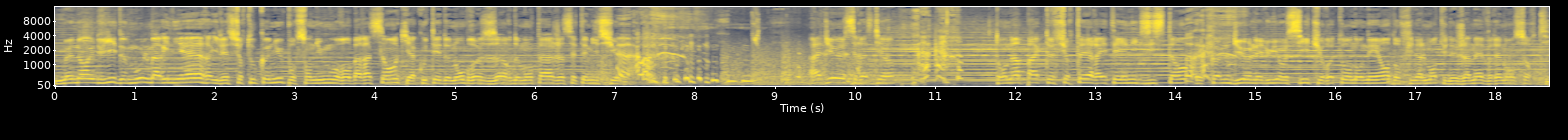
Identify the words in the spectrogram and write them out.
Menant une vie de moule marinière, il est surtout connu pour son humour embarrassant qui a coûté de nombreuses heures de montage à cette émission. Adieu Sébastien. Ton impact sur Terre a été inexistant et comme Dieu l'est lui aussi, tu retournes au néant dont finalement tu n'es jamais vraiment sorti.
